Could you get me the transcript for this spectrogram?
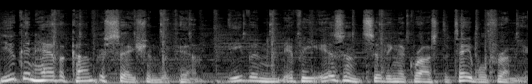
You can have a conversation with Him, even if He isn't sitting across the table from you.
